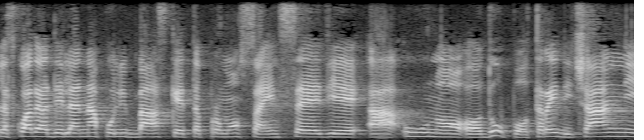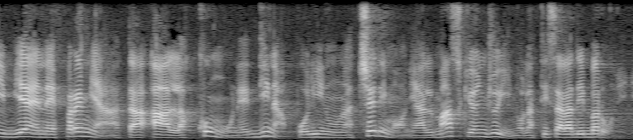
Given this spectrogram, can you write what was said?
La squadra del Napoli Basket promossa in Serie A1 dopo 13 anni viene premiata al Comune di Napoli in una cerimonia al Maschio Angioino, l'Antisala dei Baroni.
